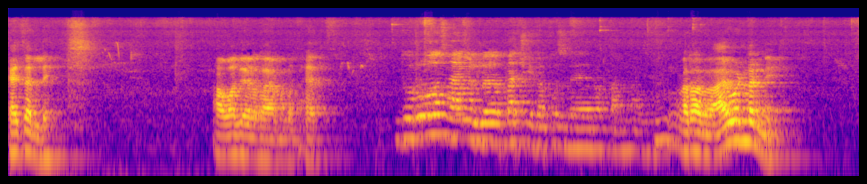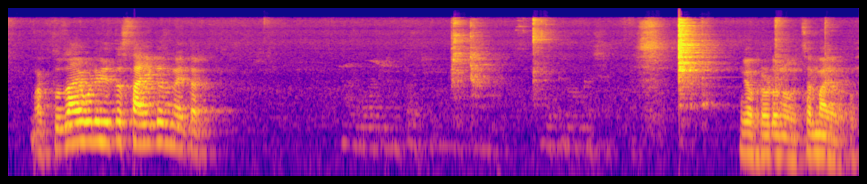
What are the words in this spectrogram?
काय चाललंय? आवाज यायला काय मला बाहेर दररोज आहे म्हणलं पाचवीला पुजलंय बापांना माझ्या अरे अरे, आई वडिलांनी मग तुझा आई वडील इथं स्थायिकच नाही तर? घबरडू नको चल माझ्याबरोबर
